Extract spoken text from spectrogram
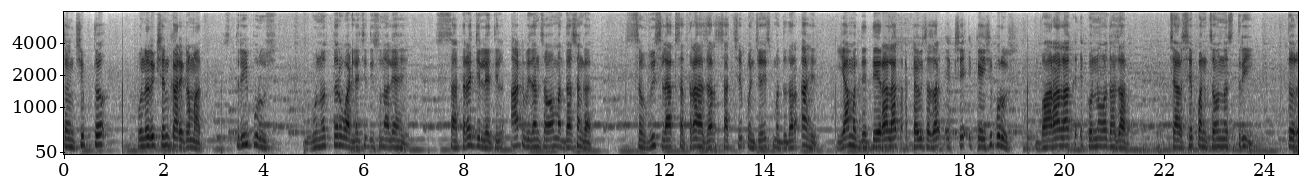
संक्षिप्त पुनरीक्षण कार्यक्रमात स्त्री पुरुष गुणोत्तर वाढल्याचे दिसून आले आहे. सातारा जिल्ह्यातील आठ विधानसभा मतदारसंघात सव्वीस लाख सतरा हजार सातशे पंचेचाळीस मतदार आहेत. यामध्ये तेरा लाख अठ्ठावीस हजार एकशे एक्क्याऐंशी पुरुष बारा लाख एकोणनव्वद हजार चारशे पंचावन्न स्त्री तर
